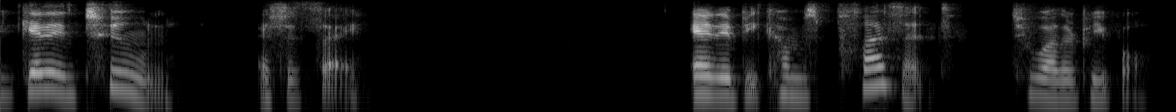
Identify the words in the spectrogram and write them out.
get in tune, I should say, and it becomes pleasant to other people.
